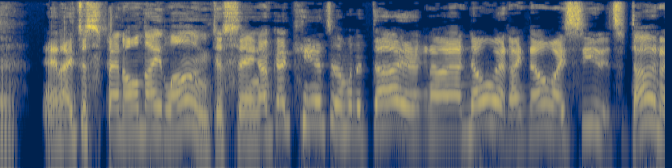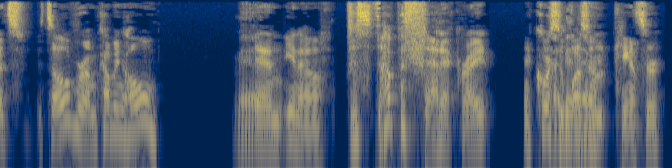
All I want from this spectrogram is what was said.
Yeah. And I just spent all night long just saying, I've got cancer. I'm going to die. And I know it. I know. I see it. It's done. It's, it's over. I'm coming home. Man. And, you know, just how pathetic, right? Of course I've it wasn't there. cancer.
